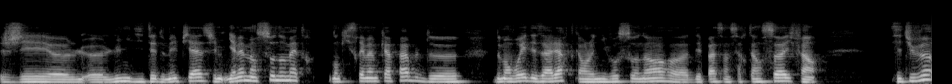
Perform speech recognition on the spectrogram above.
j'ai euh, euh, l'humidité de mes pièces, il y a même un sonomètre. Donc il serait même capable de, m'envoyer des alertes quand le niveau sonore euh, dépasse un certain seuil. Enfin, si tu veux,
